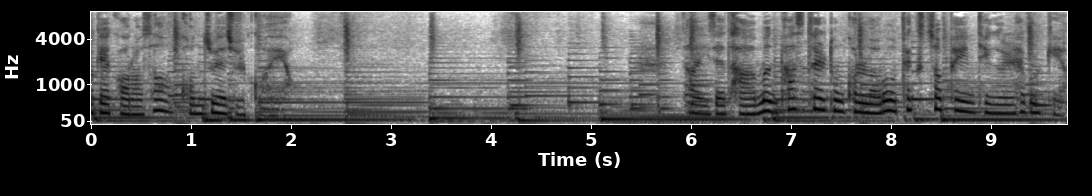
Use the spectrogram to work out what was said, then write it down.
벽에 걸어서 건조해 줄 거예요. 자, 이제 다음은 파스텔 톤 컬러로 텍스처 페인팅을 해볼게요.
